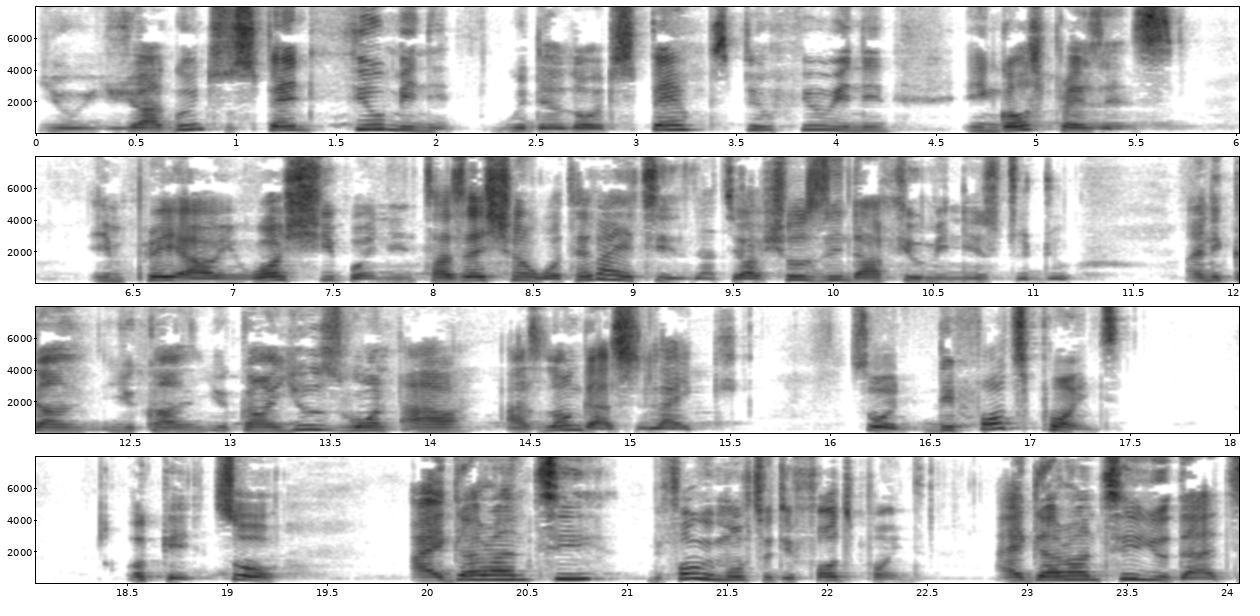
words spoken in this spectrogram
you you are going to spend few minutes with the Lord. Spend spend few minutes in God's presence in prayer in worship or in intercession, whatever it is that you have chosen that few minutes to do. And you can you can you can use one hour as long as you like. So the fourth point. Okay, so I guarantee before we move to the fourth point, I guarantee you that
